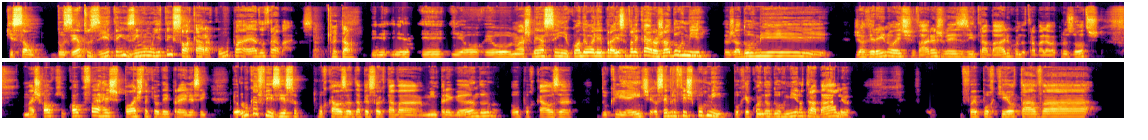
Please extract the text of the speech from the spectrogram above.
que são 200 itens em um item só. Cara, a culpa é do trabalho. Assim. Total. E, e, e, eu, eu não acho bem assim. E quando eu olhei para isso, eu falei, cara, eu já dormi. Eu já dormi, já virei noite várias vezes em trabalho, quando eu trabalhava para os outros. Mas qual que, qual que foi a resposta que eu dei para ele? Assim, eu nunca fiz isso por causa da pessoa que estava me empregando ou por causa do cliente. Eu sempre fiz por mim, porque quando eu dormi no trabalho, foi porque eu estava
